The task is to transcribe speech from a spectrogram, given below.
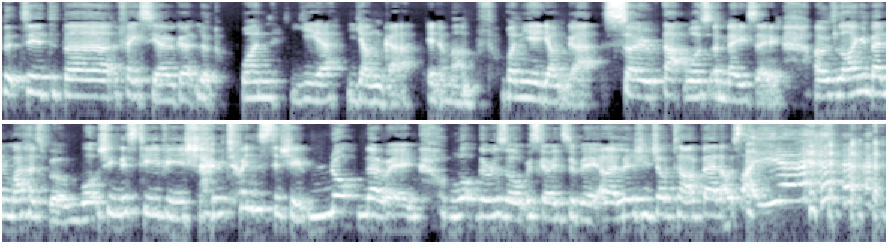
that did the face yoga looked one year younger in a month, one year younger. So that was amazing. I was lying in bed with my husband watching this TV show, Twinstitute, not knowing what the result was going to be. And I literally jumped out of bed. I was like, yeah.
